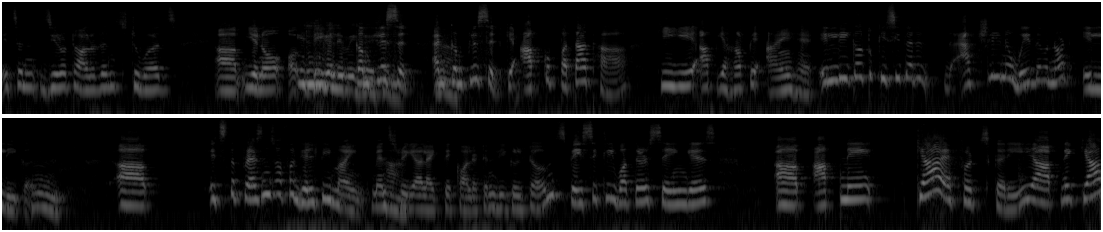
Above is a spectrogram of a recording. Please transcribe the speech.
it's zero tolerance towards you know complicit and complicit कि आपको पता था कि ये आप यहाँ पे आए हैं। इलीगल तो किसी तरह actually in a way they're not illegal it's the presence of a guilty mind mens rea like they call it in legal terms basically what they're saying is आपने क्या एफर्ट्स करी? या आपने क्या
